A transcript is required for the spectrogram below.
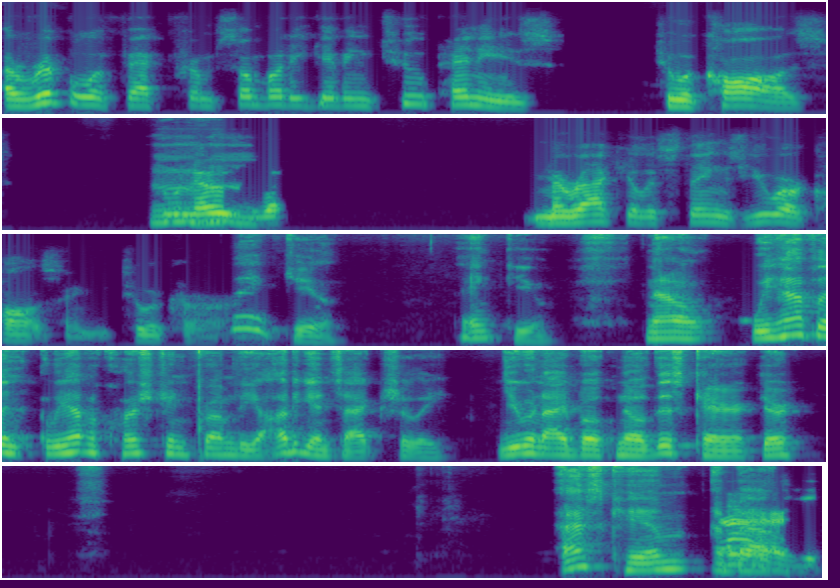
a ripple effect from somebody giving two pennies to a cause. Who Mhm. knows what miraculous things you are causing to occur? Thank you. Thank you. Now we have an we have a question from the audience actually. You and I both know this character. Ask him about Hey. the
